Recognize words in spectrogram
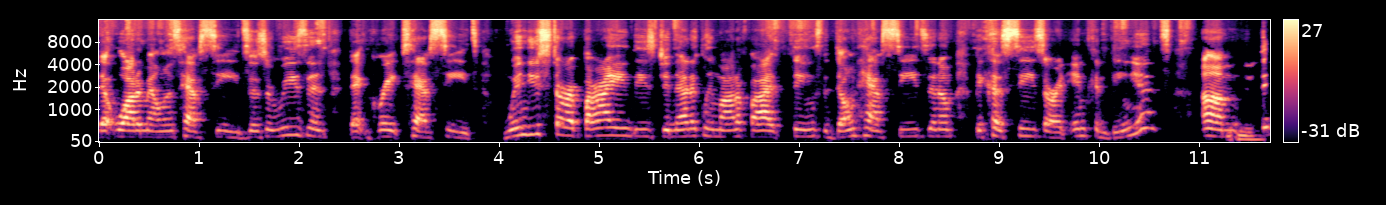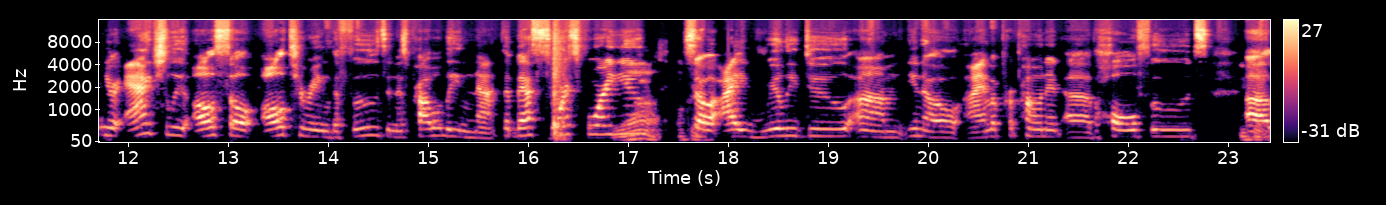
that watermelons have seeds. There's a reason that grapes have seeds when you start buying these genetically modified things that don't have seeds in them because seeds are an inconvenience um, mm-hmm. then you're actually also altering the foods and it's probably not the best source for you yeah, okay. so i really do um, you know i'm a proponent of whole foods mm-hmm. uh,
